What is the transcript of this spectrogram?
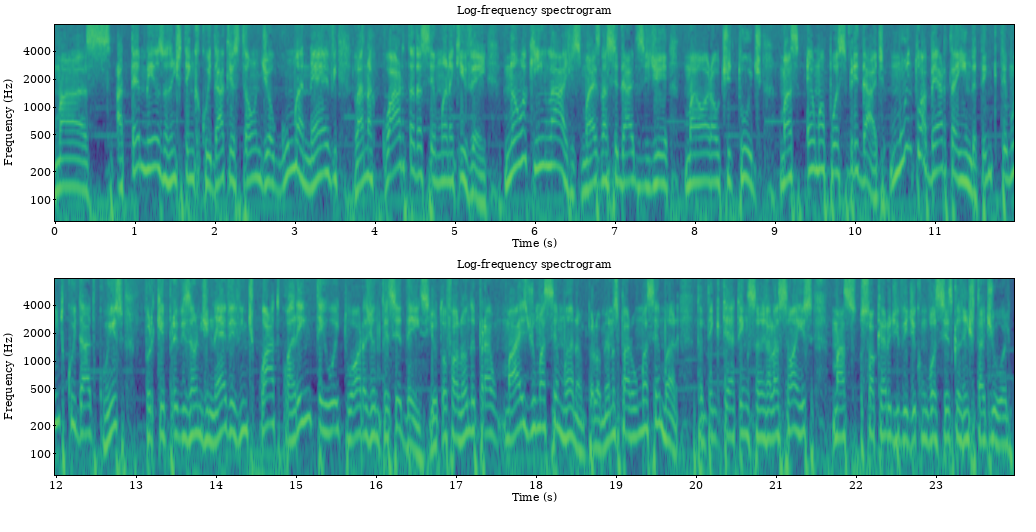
mas até mesmo a gente tem que cuidar a questão de alguma neve lá na quarta da semana que vem. Não aqui em Lages, mas nas cidades de maior altitude, mas é uma possibilidade. Muito aberta ainda. Tem que ter muito cuidado com isso, porque previsão de neve é 24, 48 horas de antecedência. E eu tô falando para mais de uma semana, pelo menos para uma semana. Então tem que ter atenção em relação a isso, mas só quero dividir com vocês que a gente está de olho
